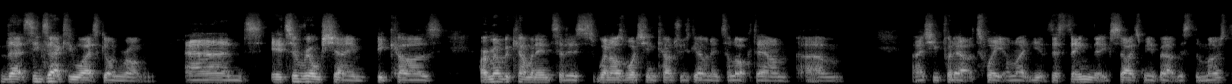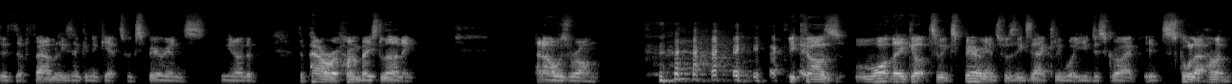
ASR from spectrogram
that's exactly why it's gone wrong. And it's a real shame because I remember coming into this when I was watching countries going into lockdown. Um, I actually put out a tweet. I'm like, the thing that excites me about this the most is that families are going to get to experience, you know, the, the power of home-based learning. And I was wrong. okay. Because what they got to experience was exactly what you described. It's school at home.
